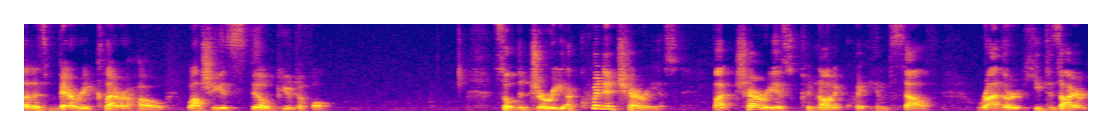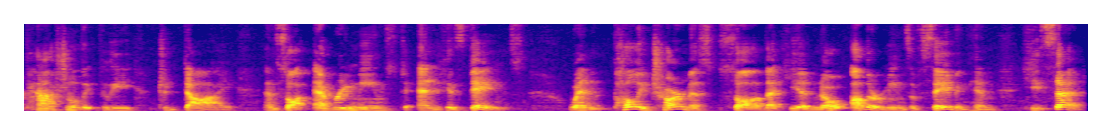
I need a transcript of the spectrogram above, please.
Let us bury Callirhoe while she is still beautiful. So the jury acquitted Chaereas, but Chaereas could not acquit himself. Rather, he desired passionately to die, and sought every means to end his days. When Polycharmus saw that he had no other means of saving him, he said,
